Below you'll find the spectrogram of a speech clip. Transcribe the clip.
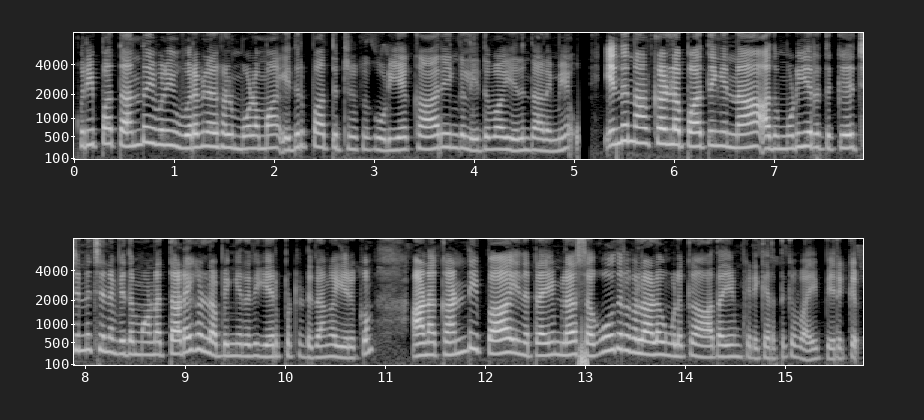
குறிப்பாக தந்தை வழி உறவினர்கள் மூலமாக எதிர்பார்த்துட்டு இருக்கக்கூடிய காரியங்கள் எதுவாக இருந்தாலுமே இந்த நாட்களில் பார்த்தீங்கன்னா அது முடியறதுக்கு சின்ன சின்ன விதமான தடைகள் அப்படிங்கிறது ஏற்பட்டுட்டு தாங்க இருக்கும். ஆனால் கண்டிப்பாக இந்த டைமில் சகோதரர்களால் உங்களுக்கு ஆதாயம் கிடைக்கிறதுக்கு வாய்ப்பு இருக்குது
